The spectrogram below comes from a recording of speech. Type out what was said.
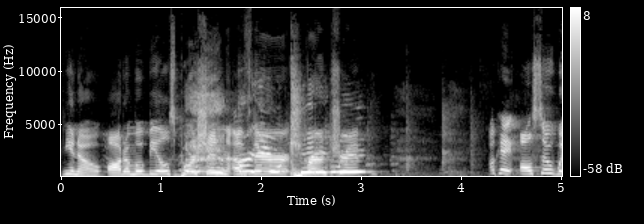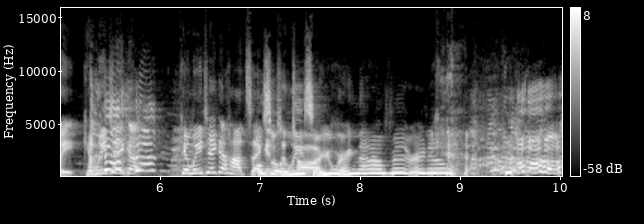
you know automobiles portion of Are their you kidding road me? trip. Okay. Also, wait. Can we take a can we take a hot second also, to Elise, talk? are you wearing that outfit right now?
